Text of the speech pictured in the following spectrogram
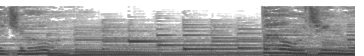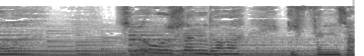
太久，抱紧我，就算多一分钟，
